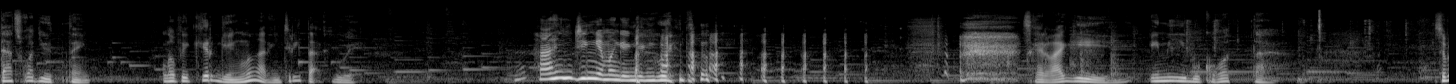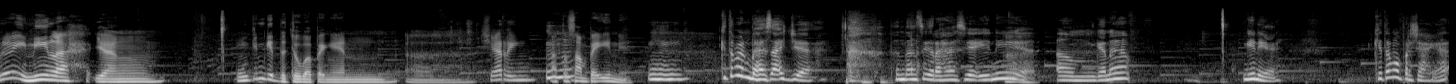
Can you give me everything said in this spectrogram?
That's what you think. Lo pikir geng lo gak ada yang cerita ke gue? Anjing emang geng-geng gue itu. Sekali lagi, ini ibu kota. Sebenarnya inilah yang mungkin kita coba pengen eh, sharing atau sampein ya. Hmm, kita pengen bahas aja tentang si rahasia ini em, karena gini ya kita mau percaya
